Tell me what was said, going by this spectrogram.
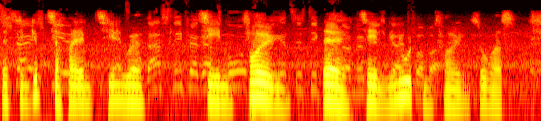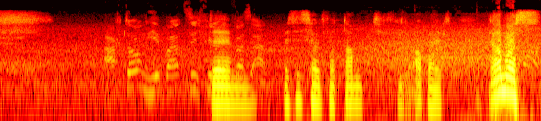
deswegen gibt's ja bei M10 nur 10 Folgen, äh, 10 Minuten Folgen, sowas. Denn es ist halt verdammt viel Arbeit. Ramos!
